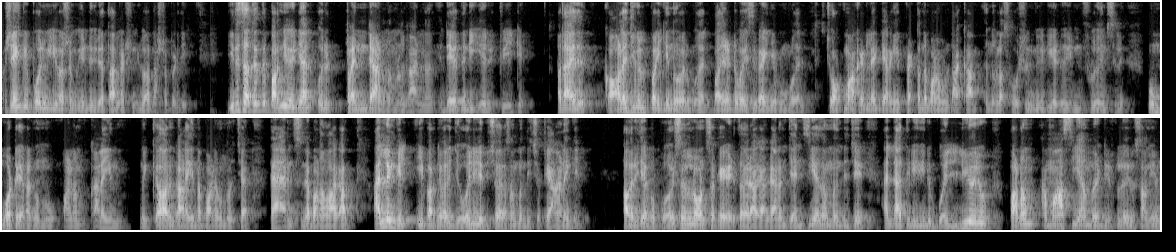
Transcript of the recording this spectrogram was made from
പക്ഷേ എങ്കിൽ പോലും ഈ വർഷം വീണ്ടും ഇരുപത്തി ആറ് ലക്ഷം രൂപ നഷ്ടപ്പെടുത്തി. ഇത് സത്യത്തിൽ പറഞ്ഞു കഴിഞ്ഞാൽ ഒരു ട്രെൻഡാണ് നമ്മൾ കാണുന്നത്. ഇദ്ദേഹത്തിന്റെ ഈ ഒരു ട്വീറ്റ് അതായത് കോളേജുകൾ പഠിക്കുന്നവർ മുതൽ പതിനെട്ട് വയസ്സ് കഴിഞ്ഞപ്പോൾ മുതൽ സ്റ്റോക്ക് മാർക്കറ്റിലേക്ക് ഇറങ്ങി പെട്ടെന്ന് പണം ഉണ്ടാക്കാം എന്നുള്ള സോഷ്യൽ മീഡിയയുടെ ഇൻഫ്ലുവൻസിൽ മുമ്പോട്ട് ഇറങ്ങുന്നു പണം കളയുന്നു. മിക്കവാറും കളയുന്ന പണം എന്ന് വെച്ചാൽ പാരൻസിന്റെ പണമാകാം. അല്ലെങ്കിൽ ഈ പറഞ്ഞ പോലെ ജോലി ലഭിച്ചവരെ സംബന്ധിച്ചൊക്കെ ആണെങ്കിൽ അവർ ചിലപ്പോൾ പേഴ്സണൽ ലോൺസ് ഒക്കെ എടുത്തവരാകാം. കാരണം ജൻസിയെ സംബന്ധിച്ച് അല്ലാത്ത രീതിയിൽ വലിയൊരു പണം അമാസ് ചെയ്യാൻ വേണ്ടിയിട്ടുള്ള ഒരു സമയം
